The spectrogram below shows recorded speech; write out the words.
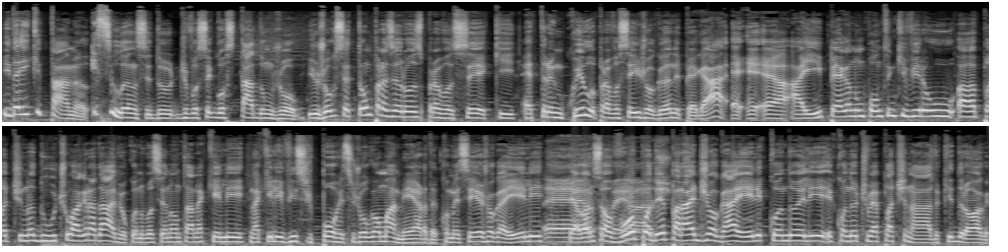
e daí que tá, meu. Esse lance do, de você gostar de um jogo e o jogo ser tão prazeroso pra você que é tranquilo pra você ir jogando e pegar, é, é- é- aí pega num ponto em que vira o- a platina do útil ao agradável. Quando você não tá naquele, naquele vício de, porra, esse jogo é uma merda. Comecei a jogar ele É, e agora só vou poder acho. parar de jogar ele quando ele quando eu tiver platinado. Que droga.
